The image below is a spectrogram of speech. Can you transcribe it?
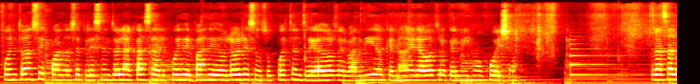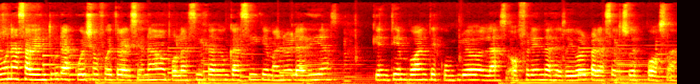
Fue entonces cuando se presentó en la casa del juez de paz de Dolores un supuesto entregador del bandido que no era otro que el mismo Cuello. Tras algunas aventuras, Cuello fue traicionado por las hijas de un cacique, Manuela Díaz, quien tiempo antes cumplió las ofrendas de rigor para ser su esposa.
